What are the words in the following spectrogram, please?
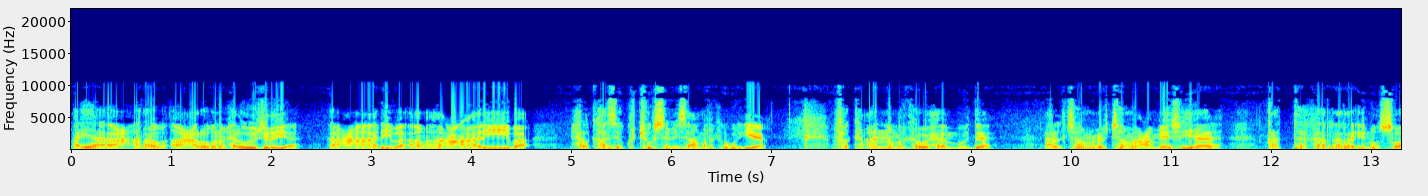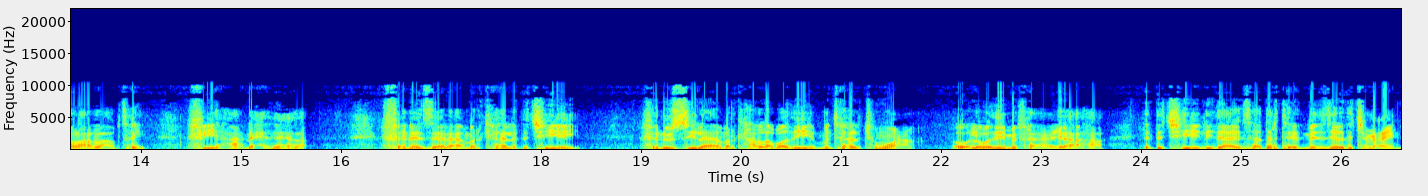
ayaa acrubna maxaa loogu joojinayaa? Acaariba ama acaariiba halkaasay ku joogsamaysaa marka weeyaan fa ka'anna markaa waxaa moodaa aljamcu jamaca meesha yaalla qad takarara inuu soo laalaabtay fiihaa dhexdeeda. Fa nasalaa markaa la dejiyey fa nusilaa markaa labadii muntahaljumuuca oo labadii mafaacilo ahaa la dejiyey. Lidaalika saa darteed mansilata jamcayn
